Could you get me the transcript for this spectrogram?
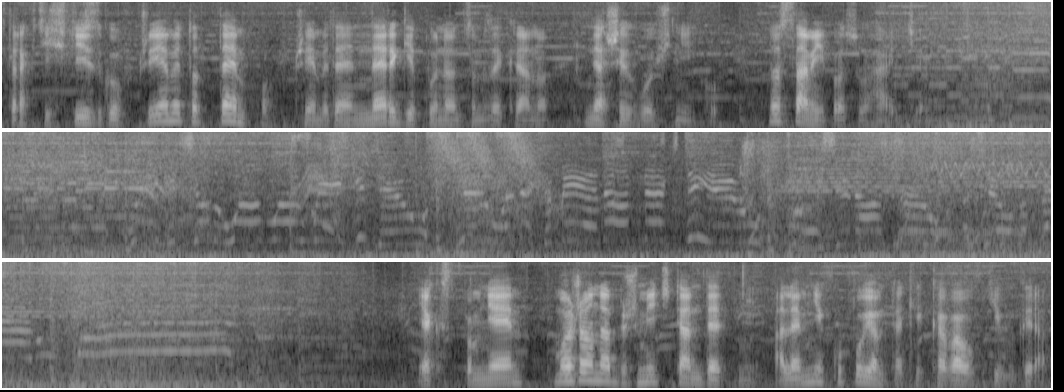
W trakcie ślizgów czujemy to tempo, czujemy tę energię płynącą z ekranu i naszych głośników. No sami posłuchajcie. Jak wspomniałem, może ona brzmieć tandetnie, ale mnie kupują takie kawałki w grach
